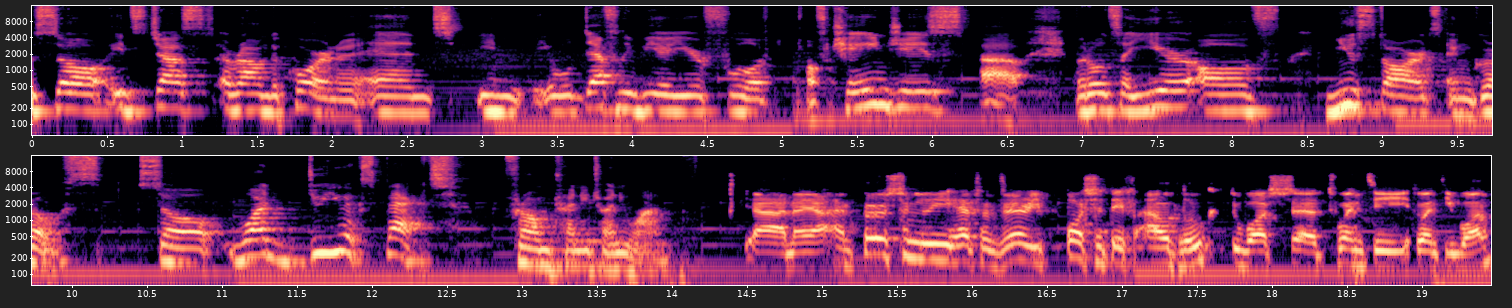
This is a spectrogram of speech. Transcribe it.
so it's just around the corner and in it will definitely be a year full of, of changes uh, but also a year of new starts and growth so what do you expect from 2021? Yeah, no, yeah, I personally have a very positive outlook towards uh, 2021.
